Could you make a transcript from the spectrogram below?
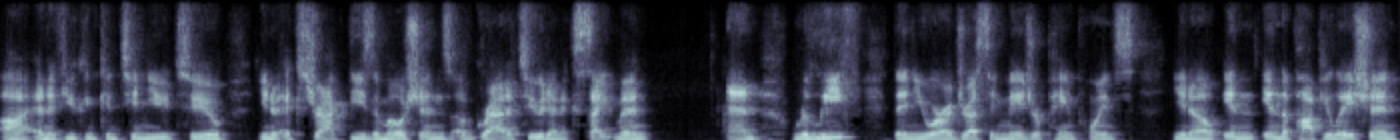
Uh, and if you can continue to you know extract these emotions of gratitude and excitement and relief, then you are addressing major pain points you know in in the population.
